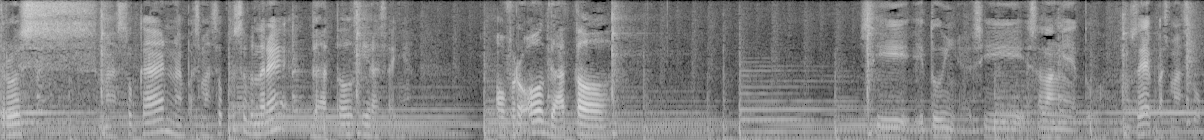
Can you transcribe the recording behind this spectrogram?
Terus masuk kan nah pas masuk tuh sebenarnya gatel sih rasanya. Overall gatel. Si itu si selangnya itu. Maksudnya pas masuk.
